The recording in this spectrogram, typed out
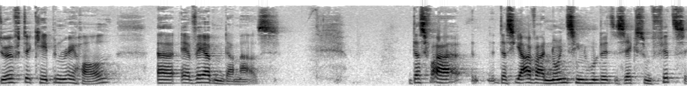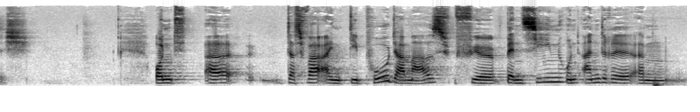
dürfte Capenray Hall äh, erwerben damals. Das, war, das Jahr war 1946. Und das war ein Depot damals für Benzin und andere ähm,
